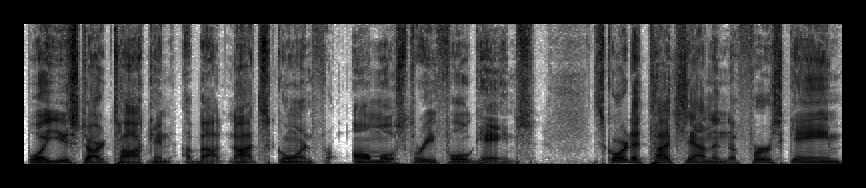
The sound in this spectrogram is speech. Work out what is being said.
boy, you start talking about not scoring for almost three full games. Scored a touchdown in the first game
